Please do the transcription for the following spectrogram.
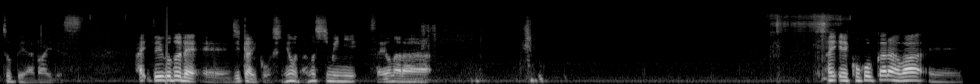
ちょっとやばいです。はい、ということで、えー、次回更新をお楽しみに。さようなら。はい、えー、ここからは、えー、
